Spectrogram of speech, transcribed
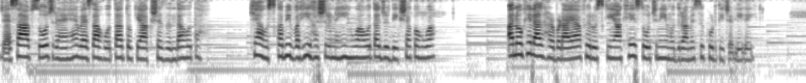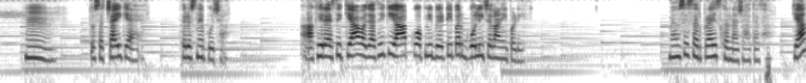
जैसा आप सोच रहे हैं, वैसा होता तो क्या अक्षय ज़िंदा होता? क्या उसका भी वही हश्र नहीं हुआ होता जो दीक्षा का हुआ? अनोखे लाल हड़बड़ाया, फिर उसकी आँखें सोचनी मुद्रा में सिकुड़ती चली गई। हम्म तो सच्चाई क्या है? फिर उसने पूछा, आखिर ऐसी क्या वजह थी कि आपको अपनी बेटी पर गोली चलानी पड़ी? मैं उसे सरप्राइज़ करना चाहता था। क्या?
